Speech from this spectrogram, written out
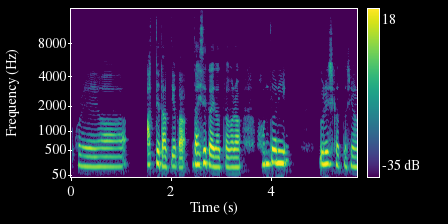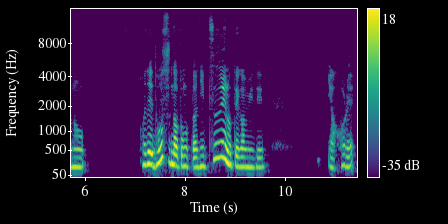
これは、合ってたっていうか、大正解だったから、本当に嬉しかったし、あの、これでどうすんだと思ったら2通目の手紙で、いや、これ、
